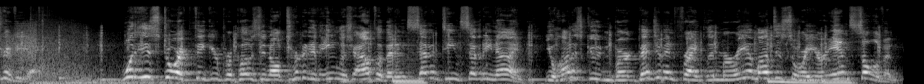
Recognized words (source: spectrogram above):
Trivia. What historic figure proposed an alternative English alphabet in 1779? Johannes Gutenberg, Benjamin Franklin, Maria Montessori, or Anne Sullivan?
